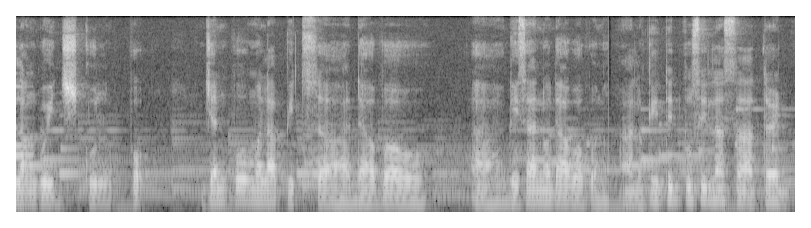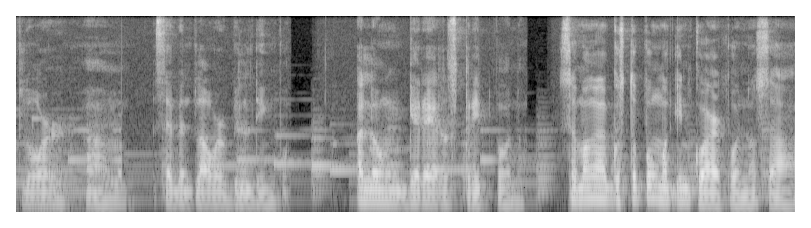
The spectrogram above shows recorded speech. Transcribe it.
Language School po. Diyan po malapit sa Davao, ah, Gaisano, Davao po. No? Ah, located po sila sa third floor, um, seven flower building po. Along Guerrero Street po. No? Sa mga gusto pong mag-inquire po no, sa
